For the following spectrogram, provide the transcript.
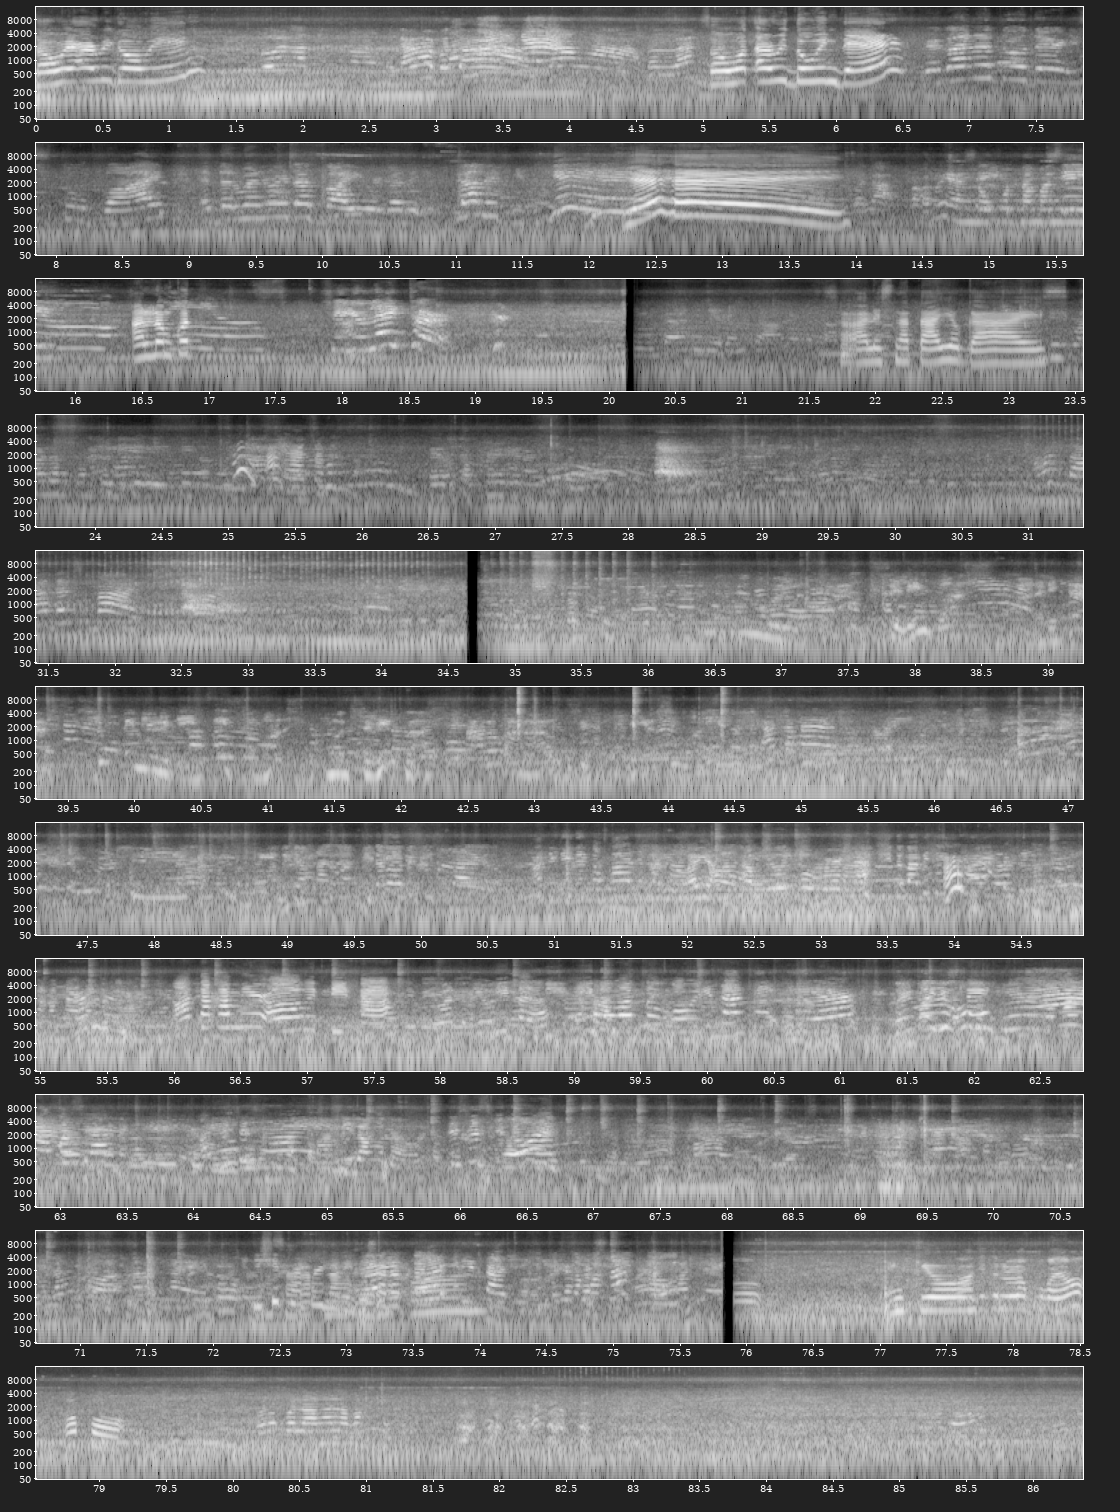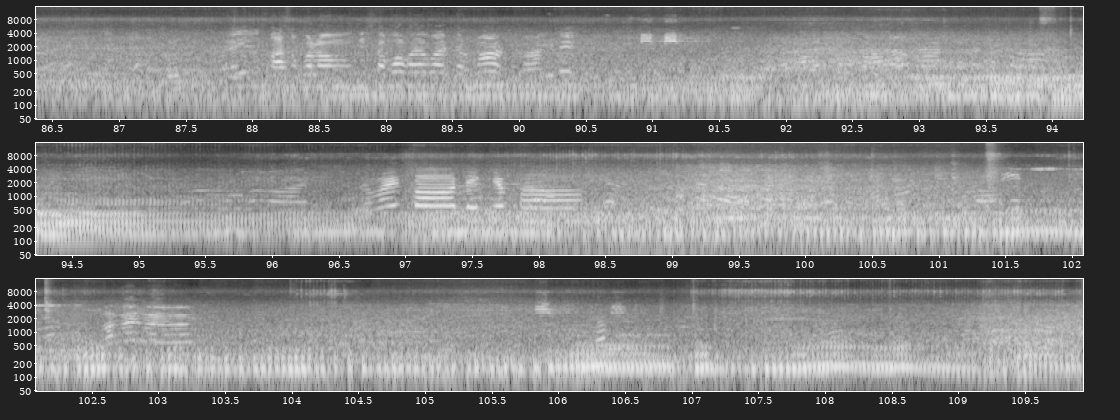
So where are we going? So what are we doing there? We're gonna do there is to buy, and then when we're done buying, we're gonna eat Jollibee. Yay! Yay! Wala. Kami, ang lungkot naman See you! Ang lungkot. See you later! So alis na tayo guys. Ay. Ata, that's bad. Celine Plus, para di ka. Strong immunity is a must. Mag-Celine Plus, araw-araw. Dito ba bisis tayo? Ate, dito ka. Ay, ang YouTuber na. Dito ba bisis tayo? Ata, come here all with tita. Tita, di. You don't want to go with tita here? Why are you stay here? Ay, this is mine. Bilang mo daw. This is good. Thank you. Dito na lang po kayo. Opo. Para pala nga lang ako. Ay, pasok ko lang vista mo kaya Walter Mark. Makainit. Bye po. Thank you po. Bakit ma'am?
